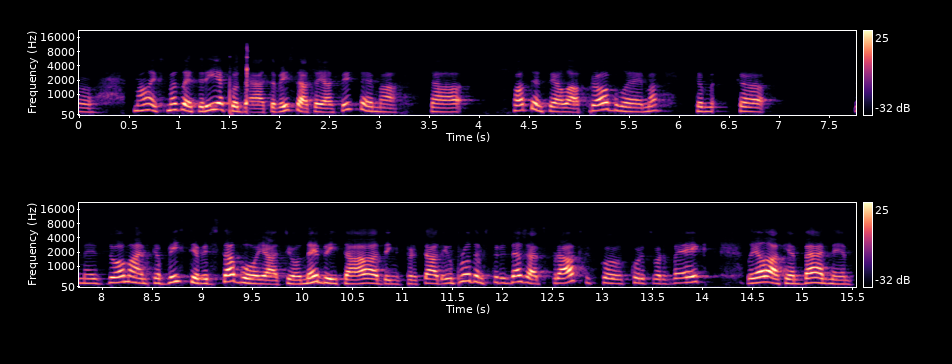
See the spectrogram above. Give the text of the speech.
uh, man liekas, mazliet ir iekodēta visā tajā sistēmā tā potenciālā problēma, ka, ka mēs domājam, ka viss jau ir sabojāts, jo nebija tā ādiņa pret tādu. Un, protams, tur ir dažādas prakses, ko, kuras var veikt lielākiem bērniem.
